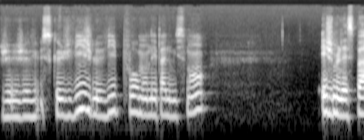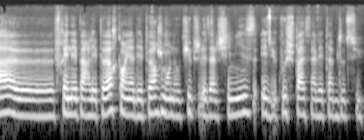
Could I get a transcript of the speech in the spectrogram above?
Ce que je vis, je le vis pour mon épanouissement. Et je me laisse pas euh, freiner par les peurs. Quand il y a des peurs, je m'en occupe, je les alchimise et du coup, je passe à l'étape d'au-dessus.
